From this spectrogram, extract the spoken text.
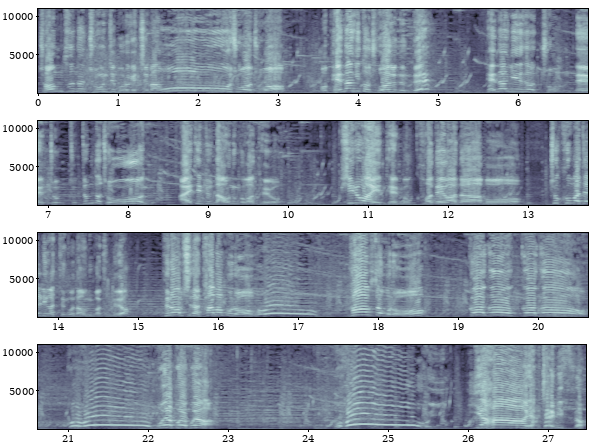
점수는 좋은지 모르겠지만 오 좋아 좋아. 어 배낭이 더 좋아졌는데? 배낭이에서 좀 네 좀 좀 더 좋은 아이템 좀 나오는 것 같아요 필요 아이템 뭐 거대화나 뭐 초코바 젤리 같은 거 나오는 것 같은데요? 들어갑시다. 탐험으로. 후 탐험 속으로. 고고 고고! 후후 뭐야 뭐야 뭐야? 후후 야하 야 재밌어.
